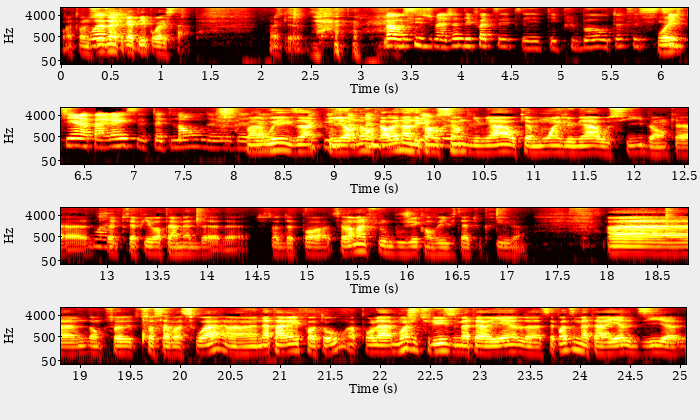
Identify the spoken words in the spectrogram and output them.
on utilise Ouais, un ben- trépied pour être stable. Que, Ben aussi, j'imagine, des fois, tu t'es plus bas ou tout. Si Oui. tu tiens l'appareil, c'est peut-être long de... de- Ben oui, exact. Puis on, travaille dans des conditions là. de lumière où il y a moins de lumière aussi, donc euh, Ouais. le trépied va permettre de, de, de pas. C'est vraiment le flou de bouger qu'on veut éviter à tout prix. Là. Euh, donc ça, ça, ça va de soi. Un appareil photo. Pour la, moi, j'utilise du matériel. euh, C'est pas du matériel dit euh,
